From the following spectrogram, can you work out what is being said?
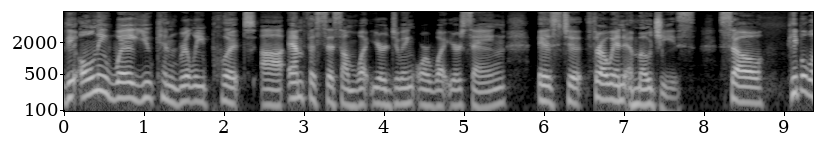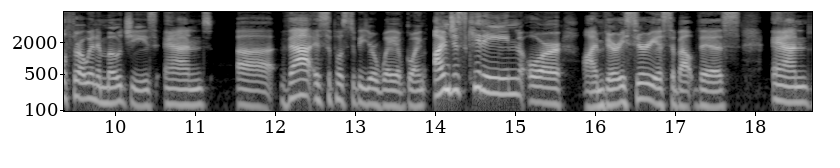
the only way you can really put uh, emphasis on what you're doing or what you're saying is to throw in emojis. So people will throw in emojis, and uh, that is supposed to be your way of going, I'm just kidding, or I'm very serious about this. And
